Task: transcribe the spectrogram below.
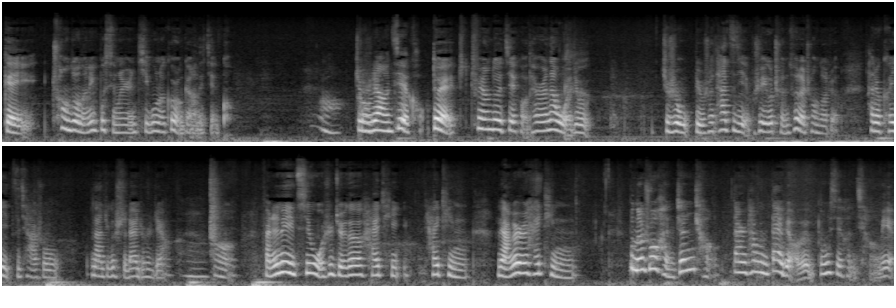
给创作能力不行的人提供了各种各样的借口。啊，就是各种各样的借口。对，非常多的借口。他说：“那我就就是，比如说他自己也不是一个纯粹的创作者，他就可以自洽说，那这个时代就是这样。嗯反正那一期我是觉得还挺还挺两个人还挺不能说很真诚，但是他们代表的东西很强烈，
